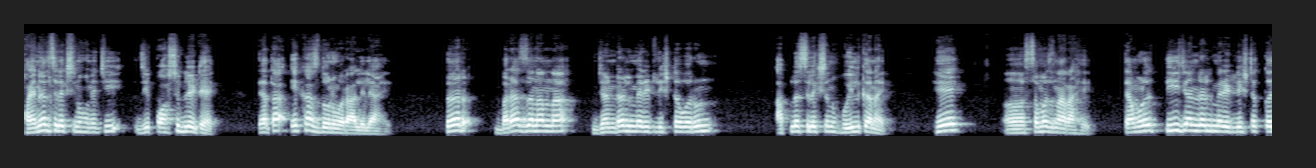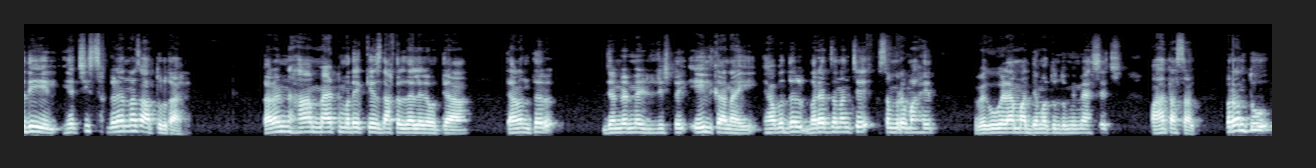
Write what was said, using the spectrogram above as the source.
फायनल सिलेक्शन होण्याची जी पॉसिबिलिटी आहे ते आता एकाच दोनवर आलेले आहे. तर बऱ्याच जणांना जनरल मेरिट लिस्टवरून आपलं सिलेक्शन होईल का नाही हे समजणार आहे. त्यामुळे ती जनरल मेरिट लिस्ट कधी येईल ह्याची सगळ्यांनाच आतुरता आहे. कारण हा मॅटमध्ये केस दाखल झालेल्या होत्या. त्यानंतर जनरल मेरिट येईल का नाही ह्याबद्दल बऱ्याच जणांचे संभ्रम आहेत. वेगवेगळ्या माध्यमातून तुम्ही मेसेज पाहत असाल. परंतु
